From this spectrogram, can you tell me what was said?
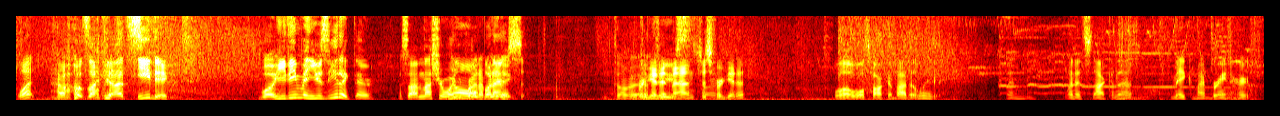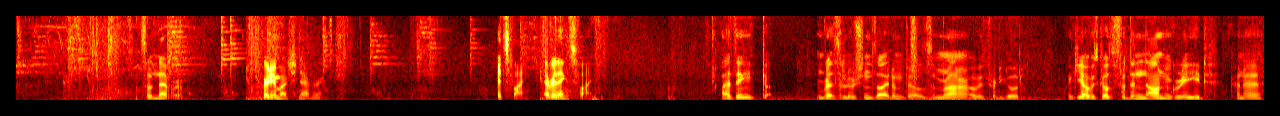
what? I was like, that's. Edict? Well, he didn't even use Edict there, so I'm not sure why you brought up but I'm. Edict. s- it's alright. Forget it, confused, man. Just forget it. Well, we'll talk about it later, when when it's not gonna make my brain hurt. So never. Pretty much never. It's fine. Everything's fine. I think Resolution's item builds in Mirana are always pretty good. Like he always goes for the non-greed, kind of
